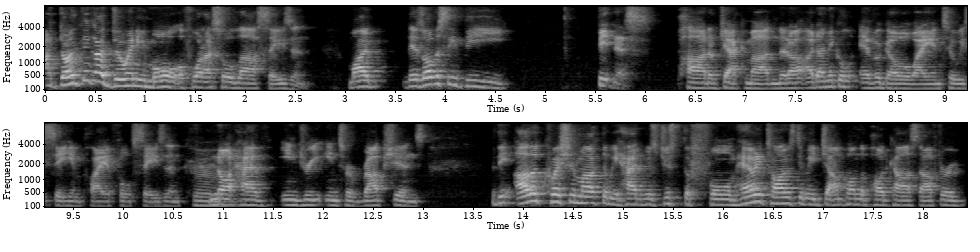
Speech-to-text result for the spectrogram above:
I don't think I do any more of what I saw last season. My there's obviously the fitness part of Jack Martin that I, I don't think will ever go away until we see him play a full season, Hmm. not have injury interruptions. But the other question mark that we had was just the form. How many times did we jump on the podcast after a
